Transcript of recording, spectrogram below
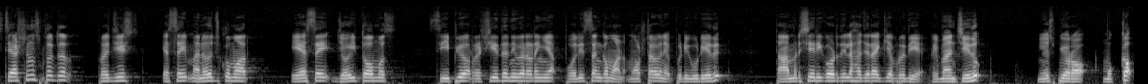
Station inspector Prajeesh S I Manoj Kumar S I Joy Thomas C P O Rasheed എന്നിവരടങ്ങിയ പോലീസ് സംഘമാണ് മോഷ്ടാവിനെ പിടികൂടിയത്. താമരശ്ശേരി കോടതിയിൽ ഹാജരാക്കിയ പ്രതിയെ റിമാൻഡ് ചെയ്തു. News bureau Mukkam.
